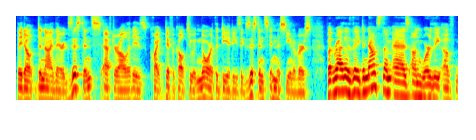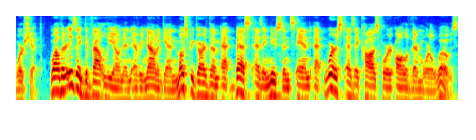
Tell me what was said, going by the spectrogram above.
They don't deny their existence, after all, it is quite difficult to ignore the deity's existence in this universe, but rather they denounce them as unworthy of worship. While there is a devout Leonin every now and again, most regard them at best as a nuisance and at worst as a cause for all of their mortal woes.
